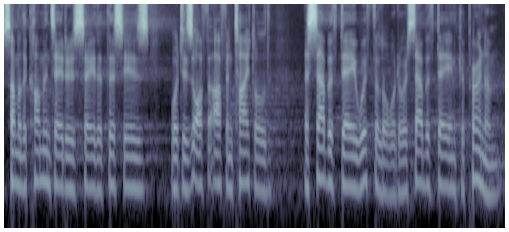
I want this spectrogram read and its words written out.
Some of the commentators say that this is what is often titled a Sabbath day with the Lord or a Sabbath day in Capernaum.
